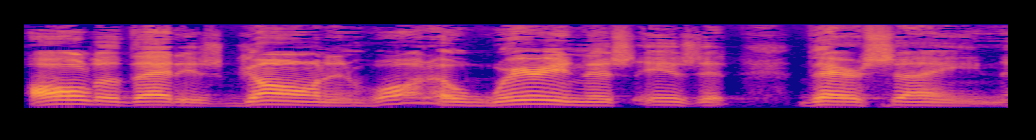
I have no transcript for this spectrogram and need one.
all of that is gone. And what a weariness is it, they're saying.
